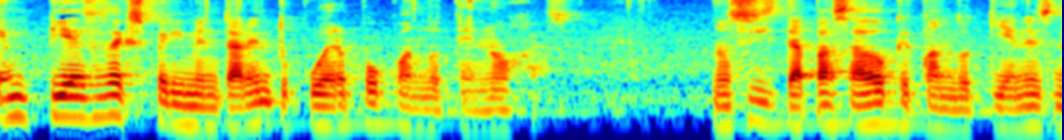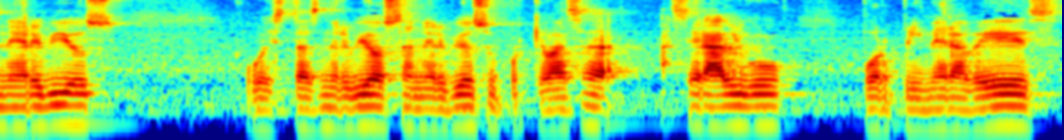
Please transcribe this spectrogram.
empiezas a experimentar en tu cuerpo cuando te enojas. No sé si te ha pasado que cuando tienes nervios o estás nerviosa, nervioso porque vas a hacer algo por primera vez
